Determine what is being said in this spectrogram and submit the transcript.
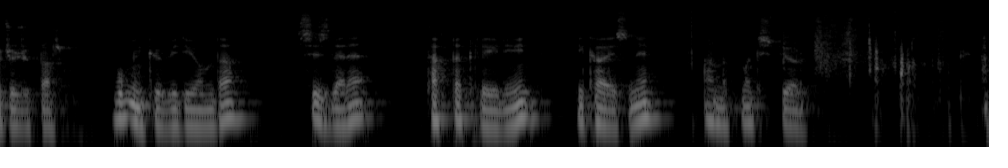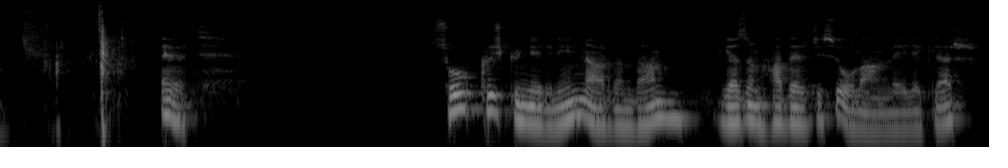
Merhaba çocuklar. Bugünkü videomda sizlere Tak Tak Leyleğin hikayesini anlatmak istiyorum. Evet. Soğuk kış günlerinin ardından yazın habercisi olan leylekler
